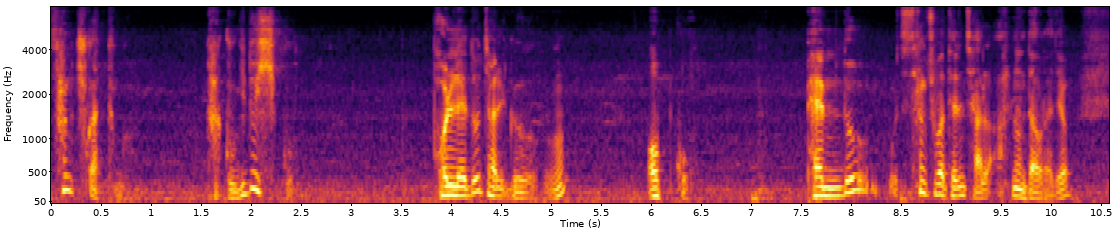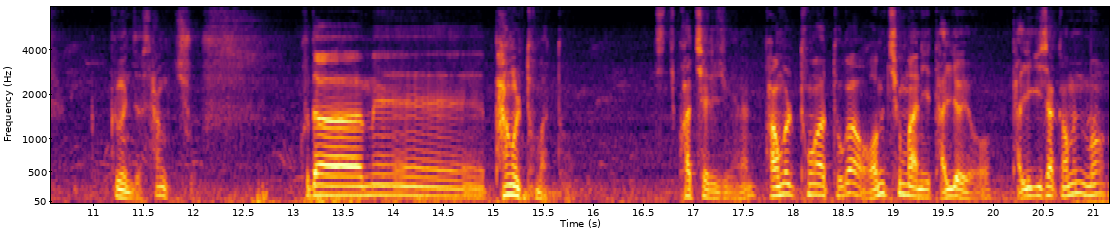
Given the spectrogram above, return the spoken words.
상추 같은 거 가꾸기도 쉽고 벌레도 잘그 없고 뱀도 상추밭에는 잘 안 온다고 그러죠. 그 이제 상추. 그 다음에 방울토마토. 과체류 중에는 방울토마토가 엄청 많이 달려요. 달리기 시작하면 뭐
